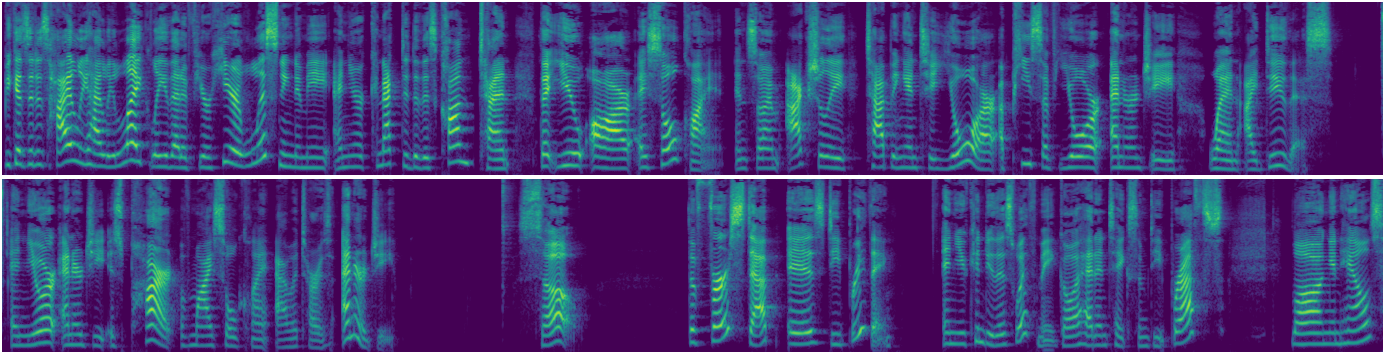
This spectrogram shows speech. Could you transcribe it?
because it is highly, highly likely that if you're here listening to me and you're connected to this content, that you are a soul client. And so I'm actually tapping into your, a piece of your energy when I do this and your energy is part of my soul client avatar's energy. So, the first step is deep breathing. And you can do this with me. Go ahead and take some deep breaths, long inhales,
